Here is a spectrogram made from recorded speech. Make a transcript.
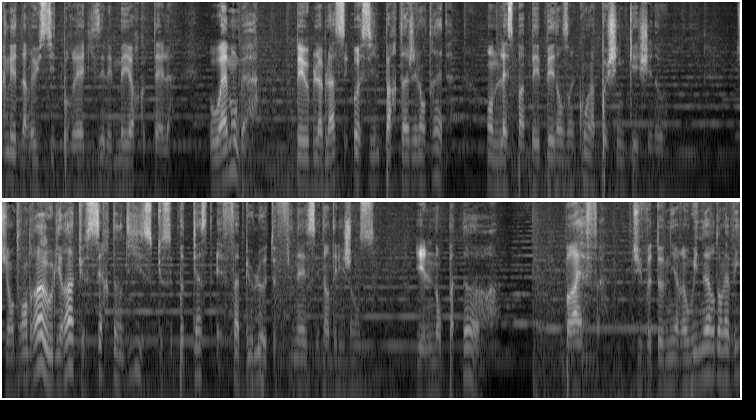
clés de la réussite pour réaliser les meilleurs cocktails. Ouais mon gars, PE Blabla c'est aussi le partage et l'entraide. On ne laisse pas bébé dans un coin à pochinker chez nous. Tu entendras ou liras que certains disent que ce podcast est fabuleux de finesse et d'intelligence. Ils n'ont pas tort. Bref, tu veux devenir un winner dans la vie?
